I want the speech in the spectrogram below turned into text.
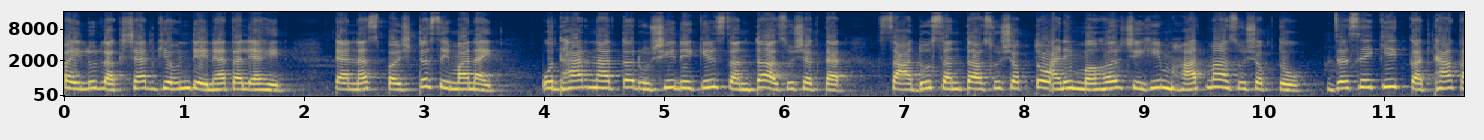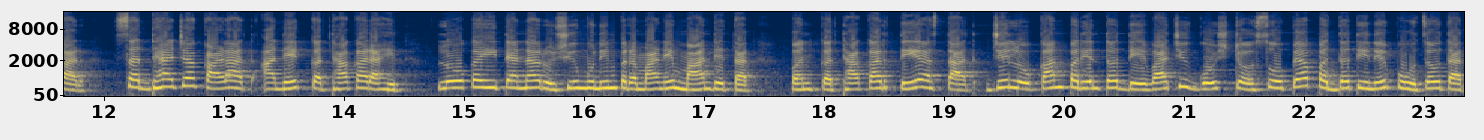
पैलू लक्षात घेऊन देण्यात आले आहेत. त्यांना स्पष्ट सीमा नाहीत. उदाहरणार्थ ऋषी देखील संत असू शकतात. साधू संत असू शकतो आणि महर्षीही महात्मा असू शकतो. जसे की कथाकार. सध्याच्या काळात अनेक कथाकार आहेत. लोकही त्यांना ऋषी मुनींप्रमाणे मान देतात. पण कथाकार ते असतात जे लोकांपर्यंत देवाची गोष्ट सोप्या पद्धतीने पोहोचवतात.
